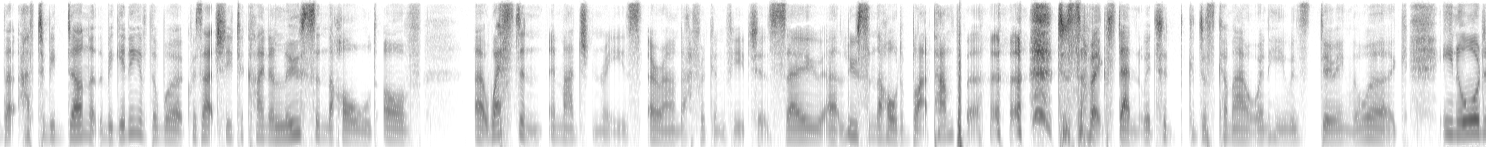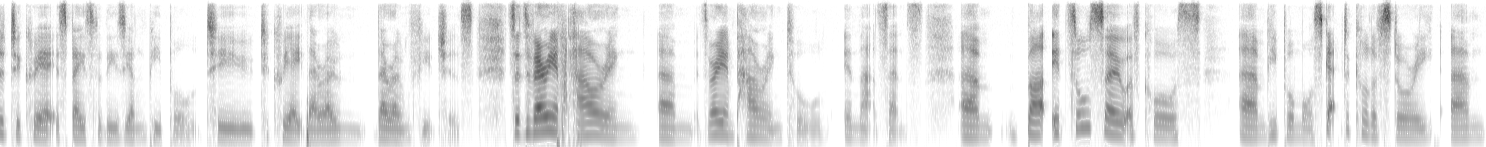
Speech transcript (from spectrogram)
that had to be done at the beginning of the work was actually to kind of loosen the hold of uh, Western imaginaries around African futures. So uh, loosen the hold of Black Panther to some extent, which had just come out when he was doing the work, in order to create a space for these young people to to create their own their own futures. So it's a very empowering um, it's a very empowering tool in that sense. Um, but it's also, of course, um, people more skeptical of story. Um,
